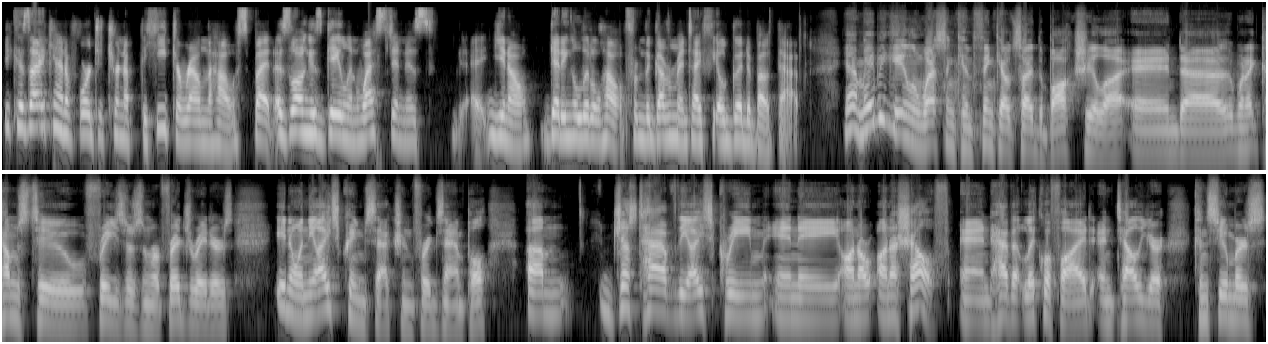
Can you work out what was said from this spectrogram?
because i can't afford to turn up the heat around the house but as long as galen weston is eh, you know getting a little help from the government i feel good about that Yeah, maybe Galen Weston can think outside the box, Sheila. And uh, when it comes to freezers and refrigerators, you know, in the ice cream section, for example, um, just have the ice cream in a on a on a shelf and have it liquefied and tell your consumers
